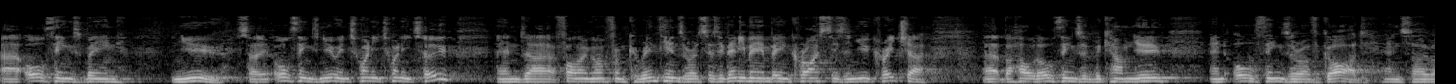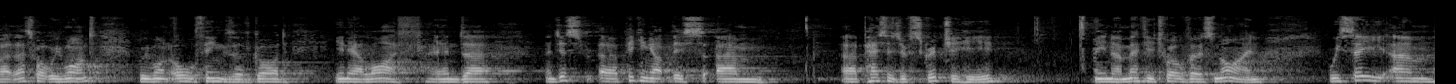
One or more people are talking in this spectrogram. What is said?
uh, all things being new. So, all things new in 2022. And uh, following on from Corinthians, where it says, If any man be in Christ is a new creature, uh, behold, all things have become new and all things are of God. And so uh, that's what we want we want all things of God in our life. And, uh, and just uh, picking up this um, uh, passage of Scripture here in uh, Matthew 12, verse 9, we see um,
